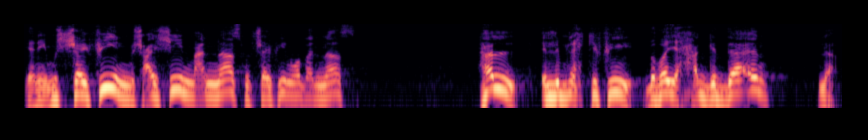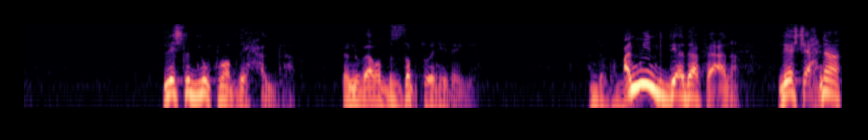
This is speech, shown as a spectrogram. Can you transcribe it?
يعني مش شايفين مش عايشين مع الناس مش شايفين وضع الناس. هل اللي بنحكي فيه بضيع حق الدائن؟ لا. ليش البنوك ما بضيع حقها؟ لأنه بيعرف بالضبط وين يدين. عنده ضمان. عن مين بدي أدافع عنها ليش إحنا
